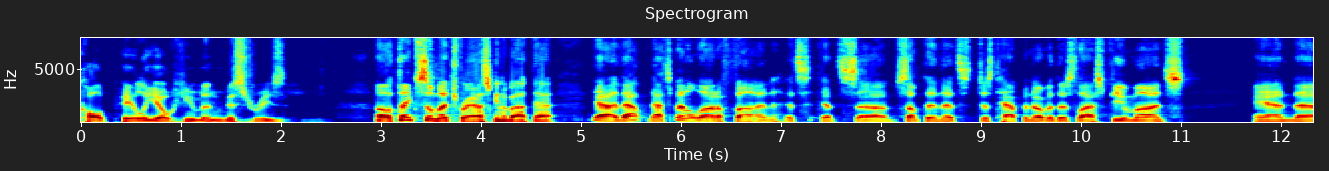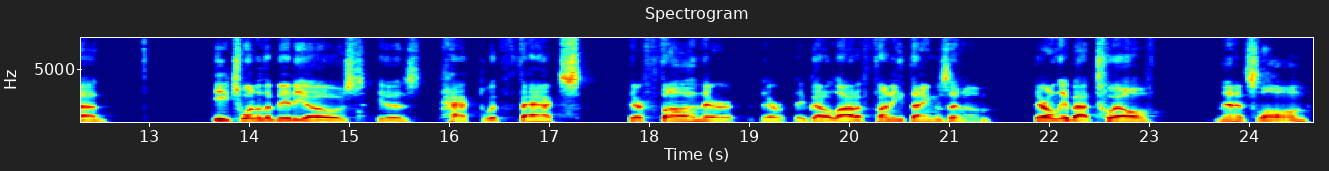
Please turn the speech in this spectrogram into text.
called Paleo Human Mysteries? Oh, thanks so much for asking about that. Yeah, that that's been a lot of fun. It's it's uh, something that's just happened over this last few months, and uh, each one of the videos is packed with facts. They're fun. They're they're they've got a lot of funny things in them. They're only about twelve minutes long,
